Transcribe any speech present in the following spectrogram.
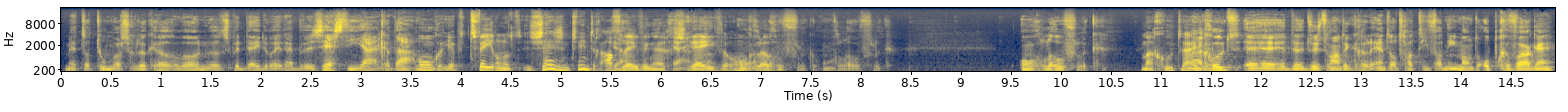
Met dat toen was het geluk heel gewoon. Dat deden we, dat hebben we 16 jaar gedaan. Onge- je hebt 226 afleveringen Ja, geschreven, ja, ongelooflijk. Ongelooflijk, ongelooflijk. Ongelooflijk. Maar goed, hij, Maar goed, eh, dus toen had ik, en dat had hij van iemand opgevangen.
